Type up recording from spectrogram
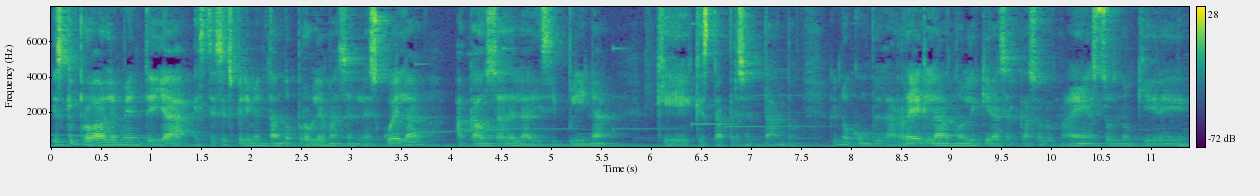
es que probablemente ya estés experimentando problemas en la escuela a causa de la disciplina que, está presentando, que no cumple las reglas, no le quiere hacer caso a los maestros, no quiere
